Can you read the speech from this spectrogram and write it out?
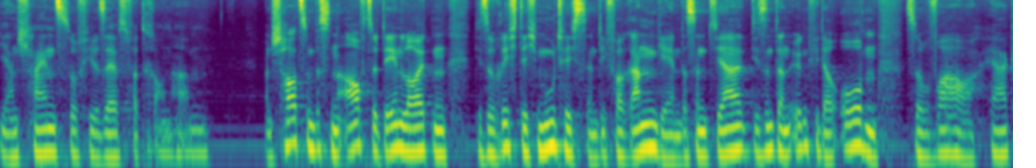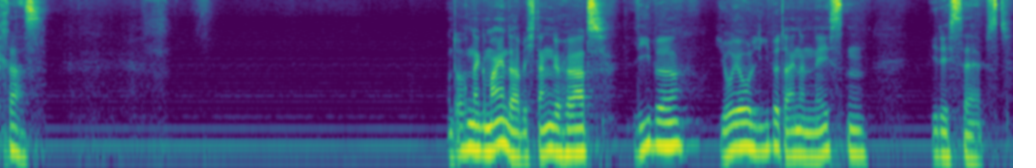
die anscheinend so viel Selbstvertrauen haben. Man schaut so ein bisschen auf zu den Leuten, die so richtig mutig sind, die vorangehen. Das sind ja, die sind dann irgendwie da oben. So, wow, ja, krass. Und auch in der Gemeinde habe ich dann gehört, liebe, Jojo, liebe deinen Nächsten wie dich selbst.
